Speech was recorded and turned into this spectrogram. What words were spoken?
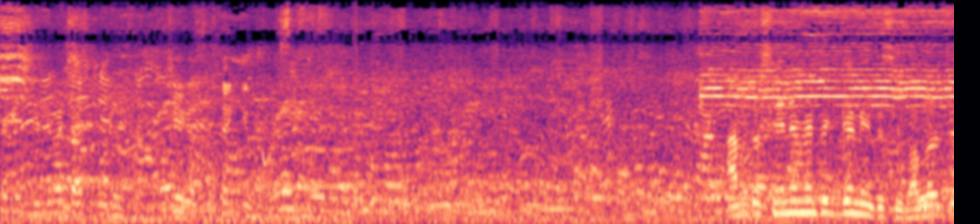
থেকে ডেলিভারি চার্জ করে ঠিক আছে থ্যাংক ইউ আমি তো সিনেমেটিক দিয়ে নিতেছি ভালো হচ্ছে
